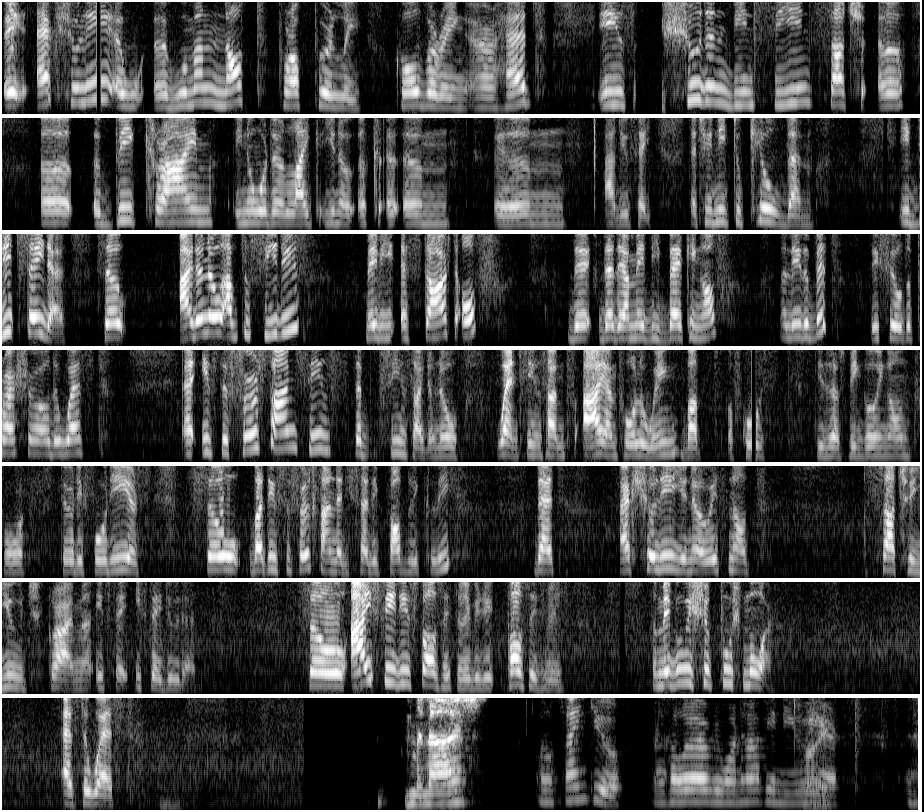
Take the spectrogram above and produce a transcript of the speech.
it, actually a woman not properly covering her head is shouldn't be seen such a, a, big crime in order, like you know, a, um, um, how do you say that you need to kill them. It did say that. So I don't know how to see this. Maybe a start off that they are maybe backing off a little bit. They feel the pressure of the West. Uh, it's the first time since the since I don't know when since I'm I am following, but of course this has been going on for 30, 40 years. So, but it's the first time that he said it publicly that actually, you know, it's not such a huge crime if they if they do that. So I see this positively. Positively. So maybe we should push more as the West. Mahnaz. Oh, thank you. Uh, hello, everyone. Happy New Hi. Year.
